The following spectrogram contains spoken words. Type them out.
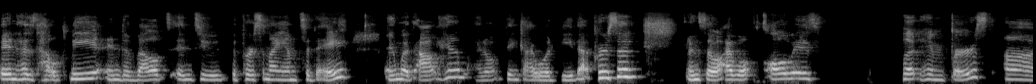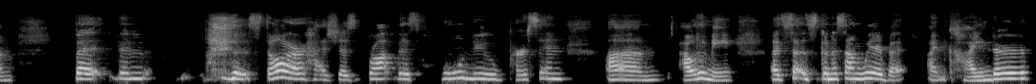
and has helped me and developed into the person I am today. And without him, I don't think I would be that person. And so I will always put him first. Um, but then star has just brought this whole new person um, out of me it's, it's going to sound weird but i'm kinder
